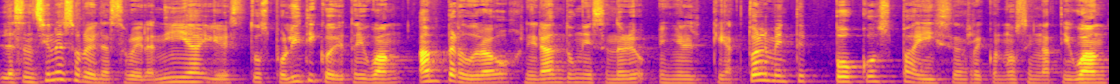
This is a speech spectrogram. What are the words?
las sanciones sobre la soberanía y el estatus político de Taiwán han perdurado generando un escenario en el que actualmente pocos países reconocen a Taiwán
